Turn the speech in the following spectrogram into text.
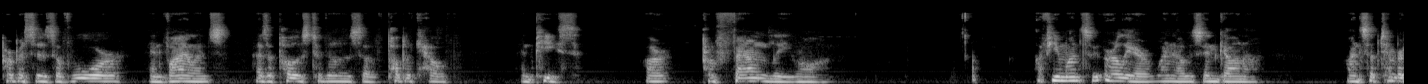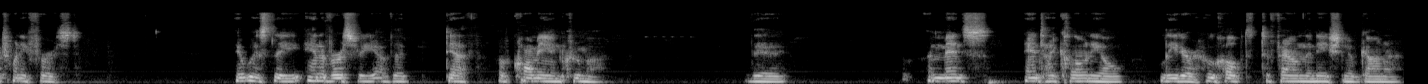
purposes of war and violence as opposed to those of public health and peace are profoundly wrong. A few months earlier, when I was in Ghana, on September 21st, it was the anniversary of the death of Kwame Nkrumah, the immense anti colonial leader who helped to found the nation of Ghana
